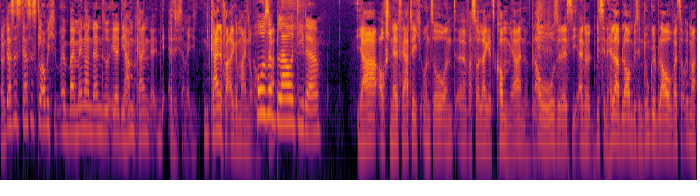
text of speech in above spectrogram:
Und das ist, das ist, glaube ich, äh, bei Männern dann so eher, die haben kein, also ich sag mal, keine Verallgemeinerung. Hose ja. blau, die da. Ja, auch schnell fertig und so. Und äh, was soll da jetzt kommen? Ja, eine blaue Hose, da ist die eine ein bisschen heller blau, ein bisschen dunkelblau, was auch immer.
